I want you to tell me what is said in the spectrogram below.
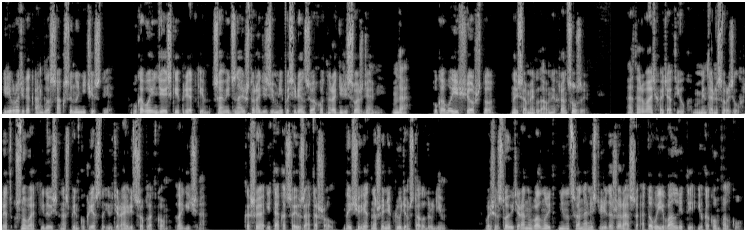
Или вроде как англосаксы, но не чистые. У кого индейские предки. Сам ведь знаешь, что ради земли поселенцы охотно родились с вождями. Да. У кого еще что? Ну и самое главное, французы. «Оторвать хотят юг», — моментально сообразил Фред, снова откидываясь на спинку кресла и утирая лицо платком. «Логично. КША и так от Союза отошел, да еще и отношение к людям стало другим. Большинство ветеранов волнует не национальность или даже раса, а то воевал ли ты и в каком полку.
